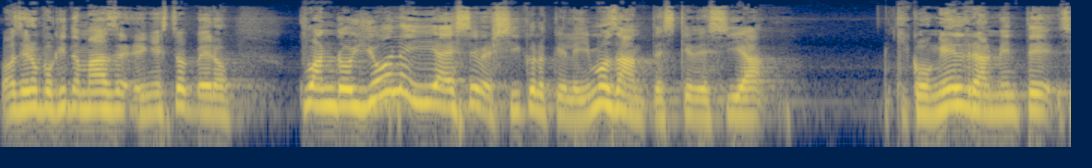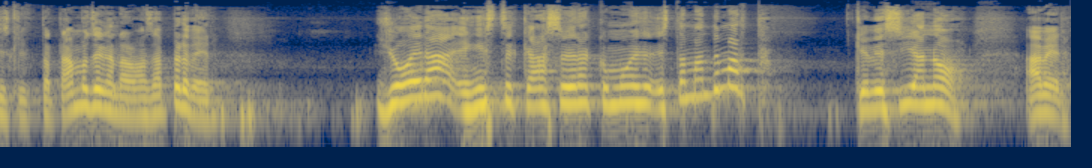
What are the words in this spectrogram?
Vamos a ir un poquito más en esto, pero cuando yo leía ese versículo que leímos antes, que decía que con él realmente, si es que tratamos de ganar, vamos a perder, yo era, en este caso, era como esta man de Marta, que decía, no, a ver,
